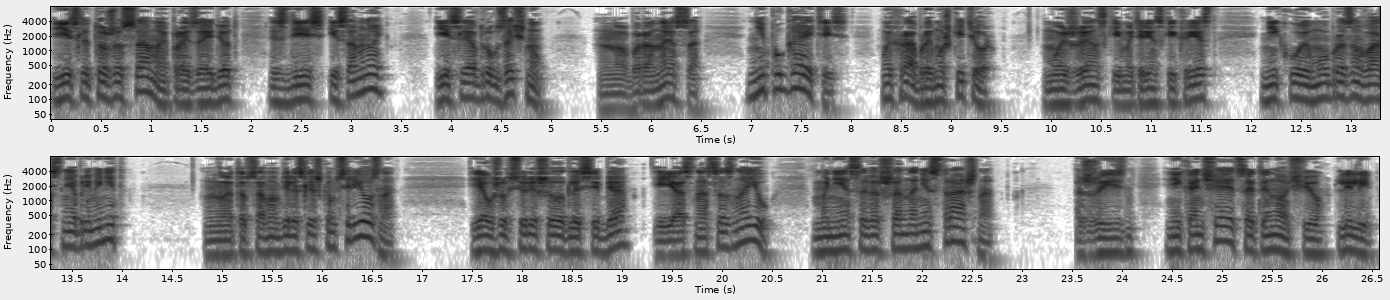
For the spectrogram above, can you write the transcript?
если то же самое произойдет здесь и со мной, если я вдруг зачну. Но, баронесса, не пугайтесь, мой храбрый мушкетер. Мой женский материнский крест никоим образом вас не обременит. Но это в самом деле слишком серьезно. Я уже все решила для себя и ясно осознаю, мне совершенно не страшно. Жизнь не кончается этой ночью, Лили.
